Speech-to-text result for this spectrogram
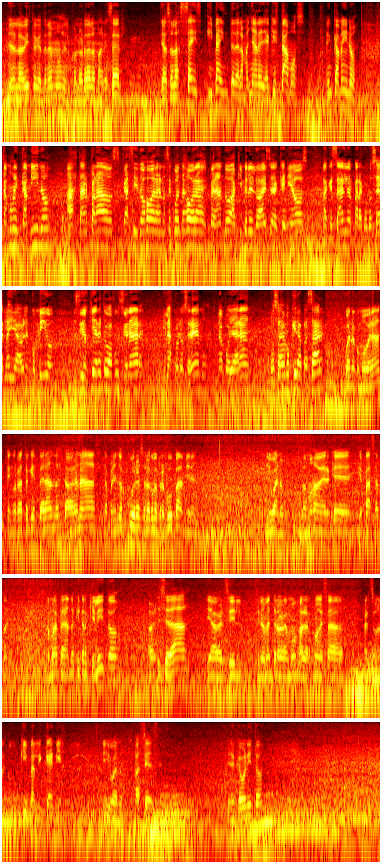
Miren la vista que tenemos, el color del amanecer. Ya son las 6 y 20 de la mañana y aquí estamos en camino. Estamos en camino a estar parados casi dos horas, no sé cuántas horas, esperando a Kimberly Loaiza y a Kenia Oz a que salgan para conocerlas y hablen conmigo. Y si Dios quiere, esto va a funcionar y las conoceremos y me apoyarán. No sabemos qué irá a pasar. Bueno, como verán, tengo un rato aquí esperando, hasta ahora nada, se está poniendo oscuro, eso es lo que me preocupa, miren. Y bueno, vamos a ver qué, qué pasa, pues. Estamos esperando aquí tranquilito, a ver si se da y a ver si finalmente logramos hablar con esas personas como Kimberly, Kenia. Y bueno, paciencia. Miren qué bonito.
